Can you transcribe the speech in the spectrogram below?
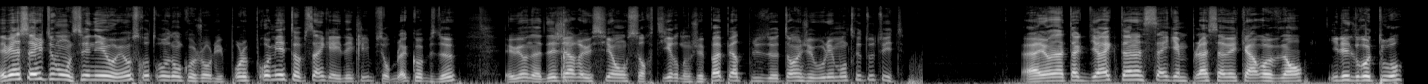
Eh bien salut tout le monde, c'est Neo et on se retrouve donc aujourd'hui pour le premier top 5 avec des clips sur Black Ops 2 Et eh bien on a déjà réussi à en sortir donc je vais pas perdre plus de temps et je vais vous les montrer tout de suite. Allez on attaque direct à la 5 place avec un revenant. Il est de retour,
